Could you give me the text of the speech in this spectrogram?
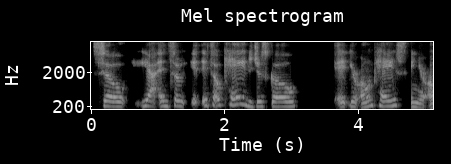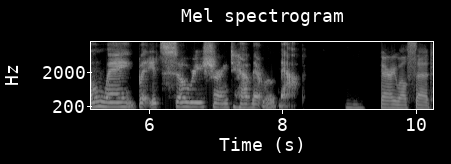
so yeah, and so it, it's okay to just go at your own pace in your own way, but it's so reassuring to have that roadmap. Mm, very well said.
